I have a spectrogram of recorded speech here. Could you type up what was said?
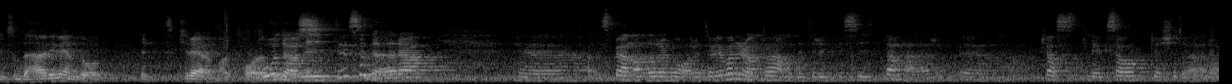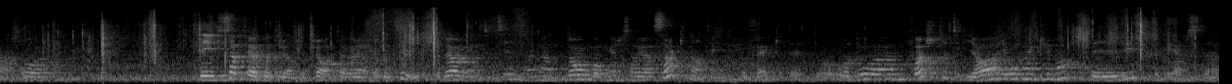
liksom, det här är ju ändå ett krämarparadis. Jodå, lite sådär eh, spännande har det varit. Jag har varit runt och handlat lite rekvisita här. Eh, plastleksaker sådär. Och det är inte så att vi har gått runt och pratat i varenda butik, för det har vi inte tid med. Men de gånger så har jag sagt någonting om projektet. Och, och då först så tycker jag, jo men klimat är ju ett problem sådär.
